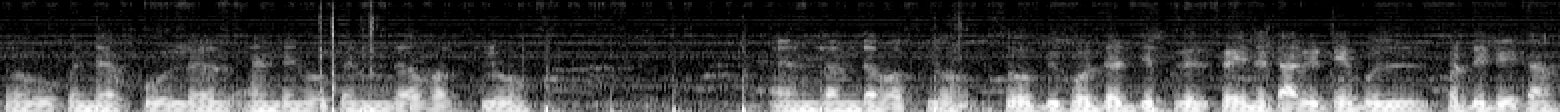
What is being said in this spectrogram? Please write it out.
so open the folder and then open the workflow and run the workflow. So before that just verify in the target table for the data.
